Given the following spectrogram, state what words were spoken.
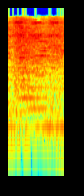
Thank.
